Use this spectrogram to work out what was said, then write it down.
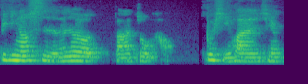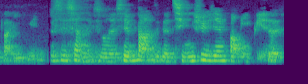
毕竟要试了，那就把它做好。不喜欢先摆一边，就是像你说的，先把这个情绪先放一边。对，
